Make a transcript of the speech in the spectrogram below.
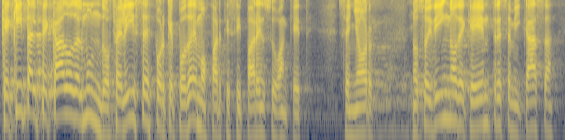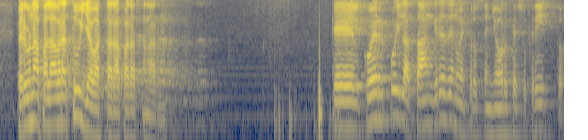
que quita el pecado del mundo, felices porque podemos participar en su banquete. Señor, no soy digno de que entres en mi casa, pero una palabra tuya bastará para sanarme. Que el cuerpo y la sangre de nuestro Señor Jesucristo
